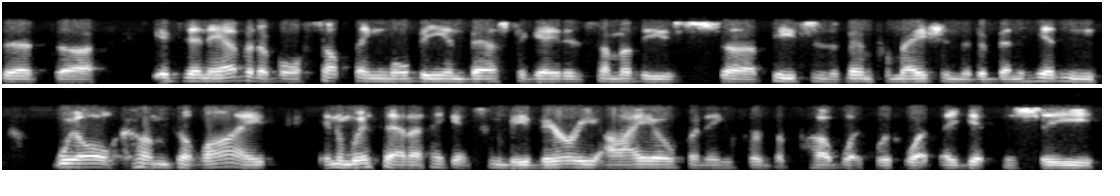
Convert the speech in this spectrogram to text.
that uh, it's inevitable something will be investigated. Some of these uh, pieces of information that have been hidden will come to light. And with that, I think it's going to be very eye opening for the public with what they get to see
